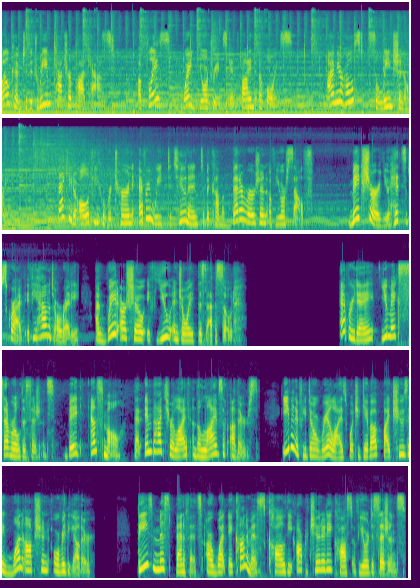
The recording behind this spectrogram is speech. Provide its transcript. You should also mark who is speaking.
Speaker 1: Welcome to the Dreamcatcher Podcast, a place where your dreams can find a voice. I'm your host, Celine Chenoy. Thank you to all of you who return every week to tune in to become a better version of yourself. Make sure you hit subscribe if you haven't already, and rate our show if you enjoyed this episode. Every day, you make several decisions, big and small, that impact your life and the lives of others, even if you don't realize what you give up by choosing one option over the other. These missed benefits are what economists call the opportunity cost of your decisions.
